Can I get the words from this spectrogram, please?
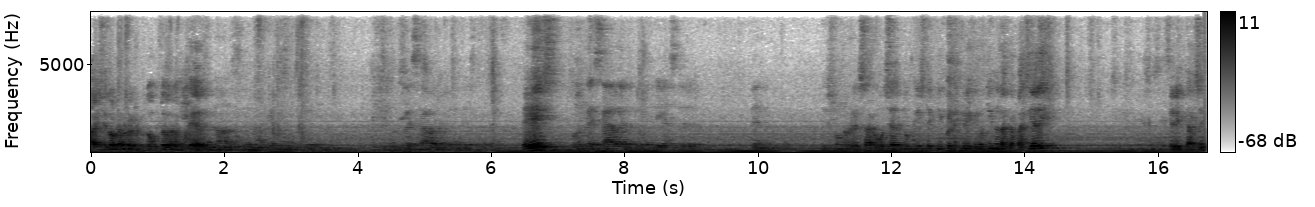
Ah, es el órgano reproductor de la mujer. Es o sea, ¿tú crees que, cree que no tiene la capacidad de erectarse?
